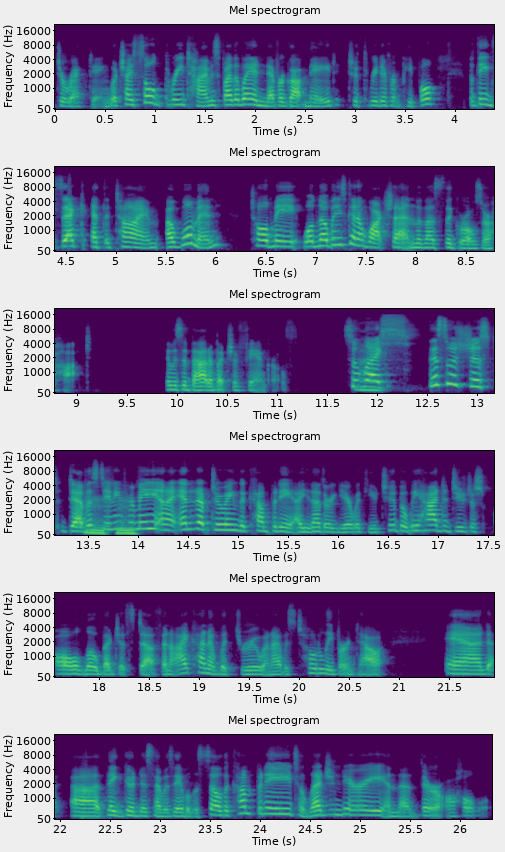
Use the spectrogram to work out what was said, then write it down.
directing, which I sold three times, by the way, and never got made to three different people. But the exec at the time, a woman, told me, well, nobody's going to watch that unless the girls are hot. It was about a bunch of fangirls. So, like, this was just devastating for Mhm. me. And I ended up doing the company another year with YouTube, but we had to do just all low budget stuff. And I kind of withdrew and I was totally burnt out. And uh, thank goodness I was able to sell the company to Legendary, and that there are a whole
